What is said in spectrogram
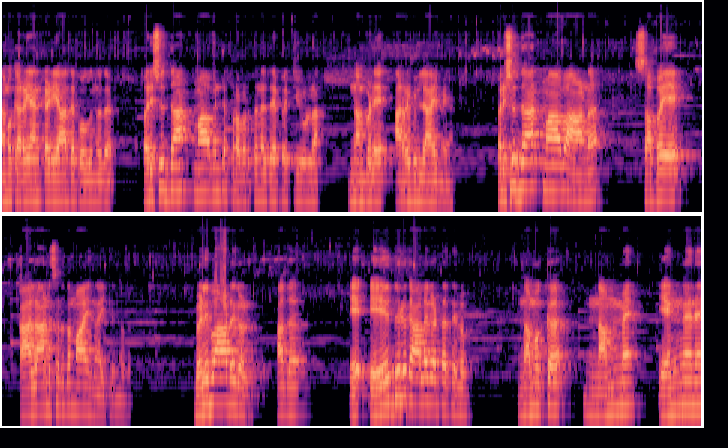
നമുക്കറിയാൻ കഴിയാതെ പോകുന്നത് പരിശുദ്ധാത്മാവിന്റെ പ്രവർത്തനത്തെ പറ്റിയുള്ള നമ്മുടെ അറിവില്ലായ്മയാണ്. പരിശുദ്ധാത്മാവാണ് സഭയെ കാലാനുസൃതമായി നയിക്കുന്നത്. വെളിപാടുകൾ. അത് ഏതൊരു കാലഘട്ടത്തിലും നമുക്ക് നമ്മെ എങ്ങനെ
